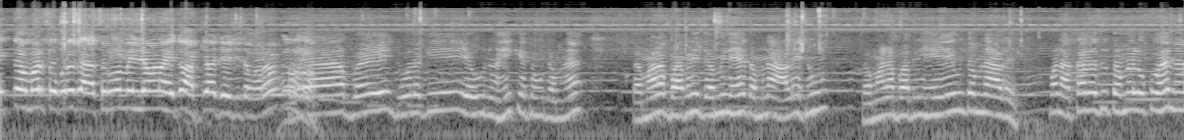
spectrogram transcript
એક તો અમારો છોકરો આશ્રમમાં મેળ લેવાનો એ તો આપ્યા જોઈએ તમારો. ભાઈ ઢોલકી એવું નહીં કેતો હું તમને. તમારા ભાગની જમીન હે તમને આલે છું તમારા ભાગની હે હું તમને આલે. પણ અત્યારે હજુ તમે લોકો હે ને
